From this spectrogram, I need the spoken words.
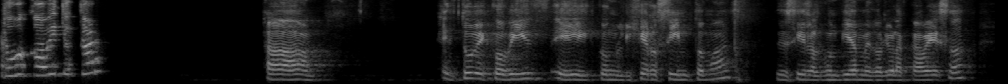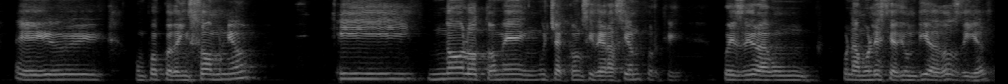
tuvo COVID, doctor? Ah, eh, tuve COVID eh, con ligeros síntomas, es decir, algún día me dolió la cabeza, eh, un poco de insomnio y no lo tomé en mucha consideración porque pues era una molestia de un día, dos días.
